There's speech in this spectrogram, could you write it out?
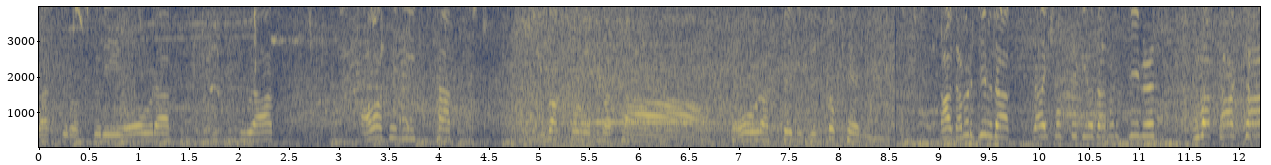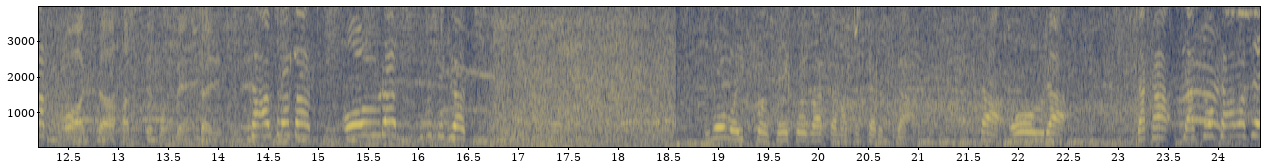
ザックのスクリーン大浦キックは合わせにいった。うまくフォローしました。大浦すでに10得点。あダブルチームだ。外国籍のダブルチーム。奪った秋田もう秋田走って得点したいですね。さあアウトナンバー。大浦自分でいきます昨日も1本成功があった松下ですがさあ大浦中安岡合わせエ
